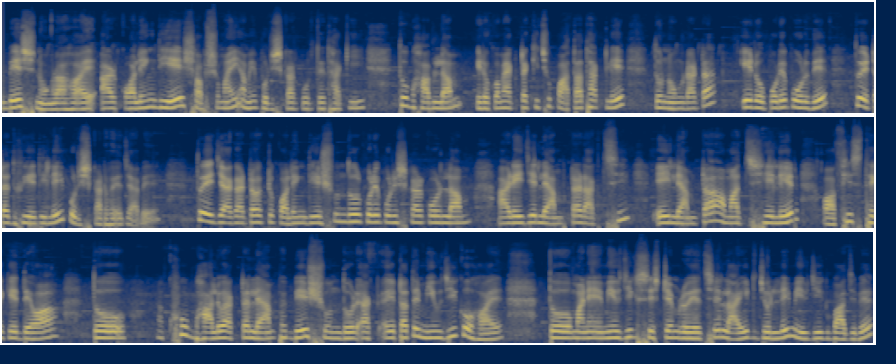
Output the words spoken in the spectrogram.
বেশ নোংরা হয়। আর কলিং দিয়ে সবসময় আমি পরিষ্কার করতে থাকি। তো ভাবলাম, এরকম একটা কিছু পাতা থাকলে তো নোংরাটা এর ওপরে পড়বে। তো এটা ধুয়ে দিলেই পরিষ্কার হয়ে যাবে। তো এই জায়গাটাও একটু কলিং দিয়ে সুন্দর করে পরিষ্কার করলাম। আর এই যে ল্যাম্পটা রাখছি, এই ল্যাম্পটা আমার ছেলের অফিস থেকে দেওয়া। তো খুব ভালো একটা ল্যাম্প, বেশ সুন্দর। এক, এটাতে মিউজিকও হয়। তো মানে মিউজিক সিস্টেম রয়েছে, লাইট জ্বললেই মিউজিক বাজবে।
